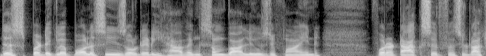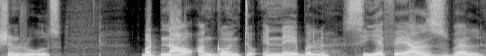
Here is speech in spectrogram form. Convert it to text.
this particular policy is already having some values defined for attack surface reduction rules. But now I'm going to enable CFA as well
